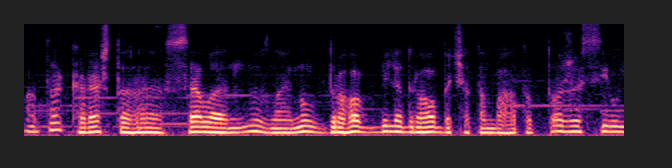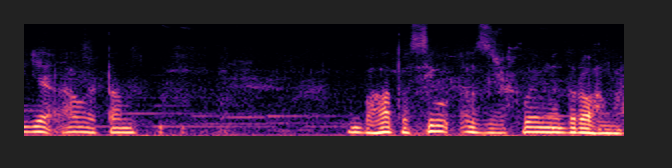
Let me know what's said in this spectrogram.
А так, решта села, не знаю, ну, в Дрого... біля Дрогобича там багато теж сіл є, але там багато сіл з жахливими дорогами.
